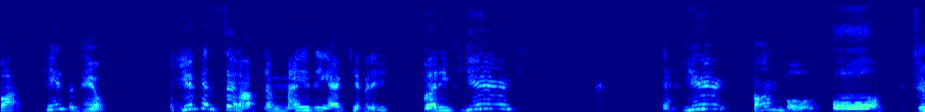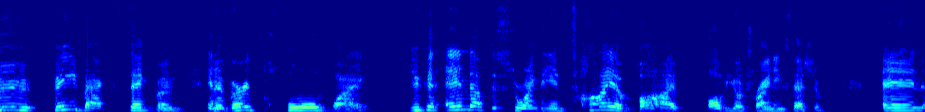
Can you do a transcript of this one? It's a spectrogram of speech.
But here's the deal you can set up an amazing activity, but if you if you fumble or do feedback segments in a very poor way, you can end up destroying the entire vibe of your training session. And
